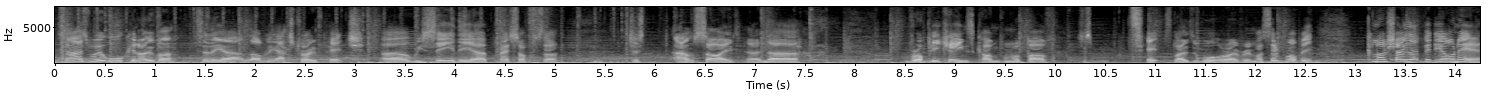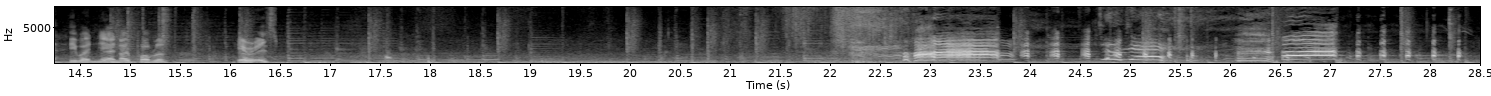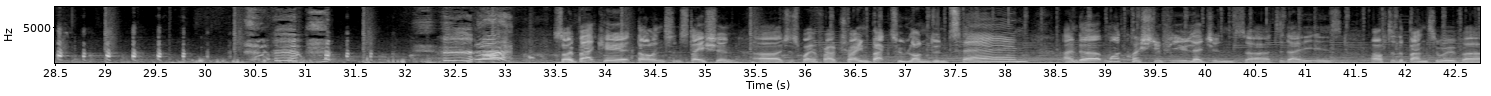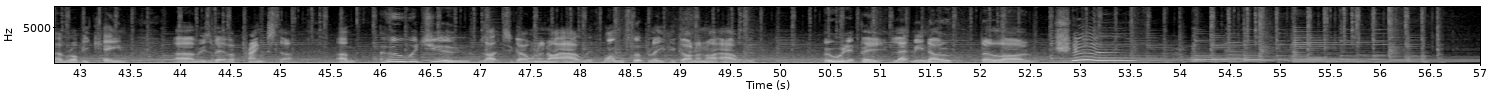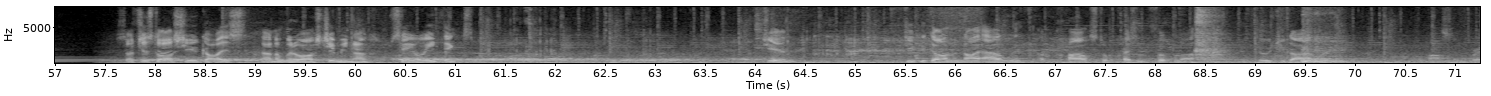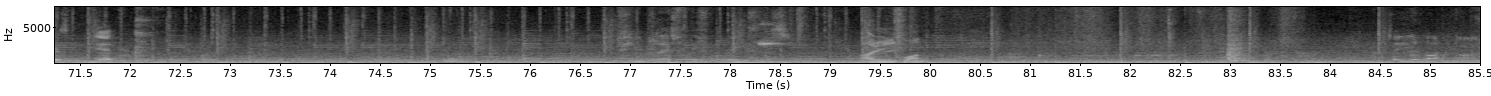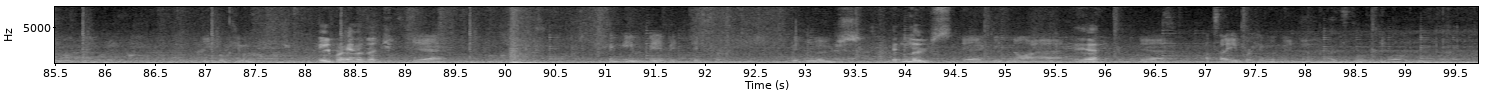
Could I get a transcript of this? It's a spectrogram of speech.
So as we're walking over to the uh, lovely Astro pitch, uh, we see the uh, press officer just outside and uh, Robbie Keane's come from above, just tipped loads of water over him. I said, Robbie, can I show you that video on here? He went, yeah, no problem. Here it is. So back here at Darlington Station, uh, just waiting for our train back to London 10. And uh, my question for you legends uh, today is, after the banter with uh, Robbie Keane, um, who's a bit of a prankster, um, who would you like to go on a night out with? One footballer you could go on a night out with. Who would it be? Let me know below. Cheers! So I've just asked you guys, and I'm going to ask Jimmy now, see what he thinks. Jim, if you could go on a night out with a past or present footballer, who would you go out with? Past and present. Yeah. A few players for different reasons. I only need one. So you would like to go on like Ibrahimovic? Ibrahimovic. Yeah. I think he would be a bit different. A bit loose. Bit loose. Yeah, good night out. Yeah. Yeah. I'll tell say Ibrahimovic.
